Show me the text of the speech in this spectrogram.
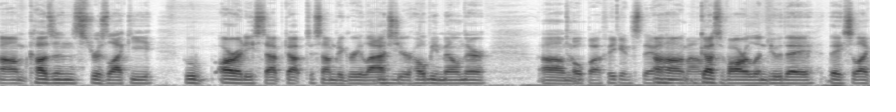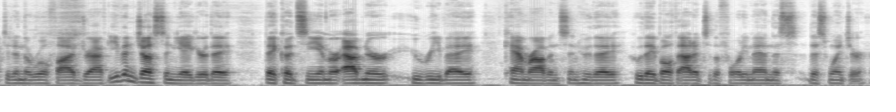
um, Cousins, Strzelecki, who already stepped up to some degree last Mm-hmm. year. Hobie Milner, um, Topa, if he can stay on uh, the mound. Gus Varland, who they they selected in the Rule Five draft. Even Justin Yeager, they they could see him, or Abner Uribe, Cam Robinson, who they who they both added to the 40 man this this winter.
